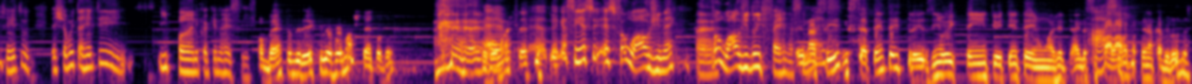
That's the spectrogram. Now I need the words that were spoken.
gente, deixou muita gente em pânico aqui no Recife. Roberto, eu diria que levou mais tempo, viu? É, tempo. É, porque, assim, esse, esse foi o auge, né? É. Foi o auge do inferno, assim. Eu nasci mas- em 73, em 80 e 81, a gente ainda se Ah, falava sim. da pena cabeluda.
